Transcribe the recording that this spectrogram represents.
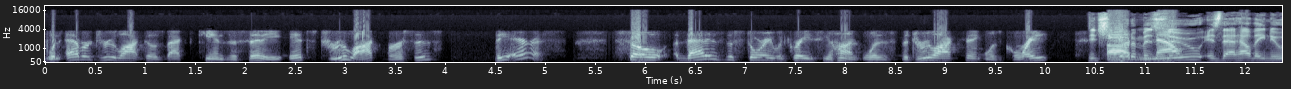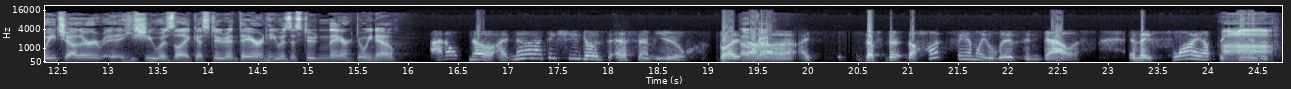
whenever Drew Lock goes back to Kansas City, it's Drew Lock versus the heiress. So that is the story with Gracie Hunt. Was the Drew Lock thing was great. Did she go Uh, to Mizzou? now- Is that how they knew each other? Uh, he- She was like a student there, and he was a student there. Do we know? I don't know. I no, I think she goes to SMU, but Okay. uh, I the the, the Hunt family lives in Dallas, and they fly up to Ah. Kansas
